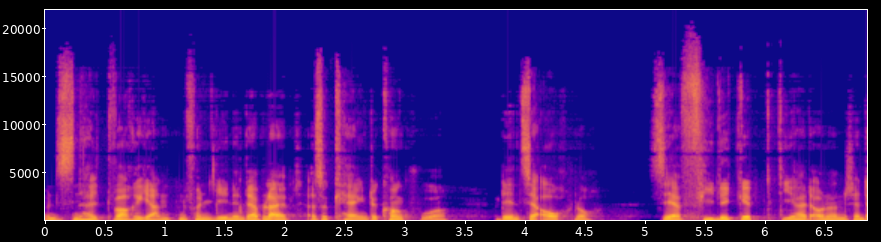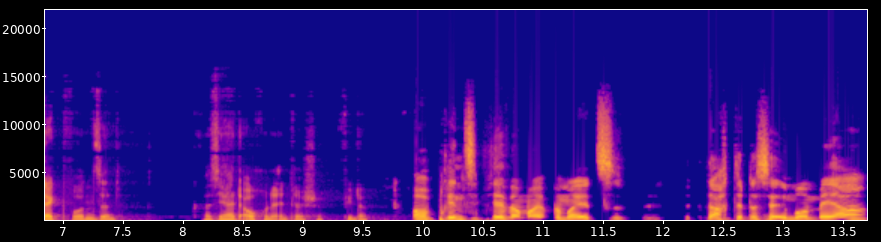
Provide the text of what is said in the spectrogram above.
Und es sind halt Varianten von jenen, der bleibt. Also Kang the Conqueror. Den es ja auch noch sehr viele gibt, die halt auch noch nicht entdeckt worden sind. Quasi halt auch unendliche viele. Aber prinzipiell, wenn man, wenn man jetzt dachte, dass ja immer mehr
